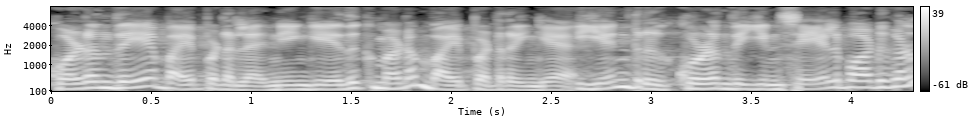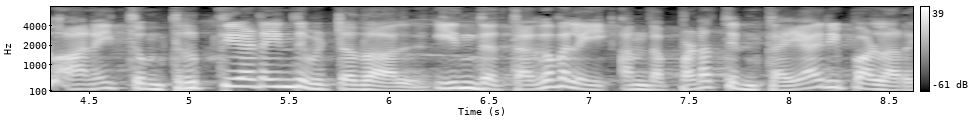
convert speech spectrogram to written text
குழந்தையே பயப்படல. நீங்க எதுக்கு மேடம் பயப்படுறீங்க? என்று குழந்தையின் செயல்பாடுகள் அனைத்தும் திருப்தி அடைந்து விட்டதால் இந்த தகவலை அந்த படத்தின் தயாரிப்பாளர்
